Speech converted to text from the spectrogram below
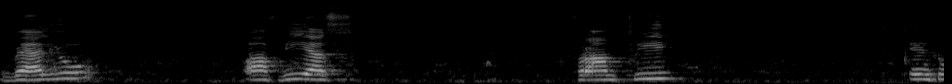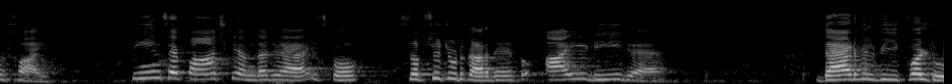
value of V S from three into five तीन से पाँच के अंदर जो है, इसको सब्सिट्यूट कर दें तो आई डी जो है that will be equal to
